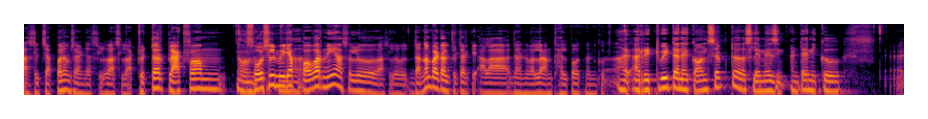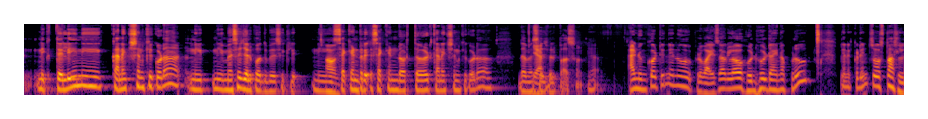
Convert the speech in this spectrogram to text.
అసలు చెప్పలేం సాండి అసలు. అసలు ఆ ట్విట్టర్ ప్లాట్ఫామ్. సోషల్ మీడియా. పవర్ని అసలు అసలు దండం పెట్టాలి ట్విట్టర్కి అలా దానివల్ల అంత హెల్ప్ అవుతుంది అనుకో. ఆ రిట్వీట్ అనే కాన్సెప్ట్ అసలు అమేజింగ్ అంటే నీకు నీకు తెలియని కనెక్షన్కి కూడా నీ నీ మెసేజ్ వెళ్ళిపోద్ది బేసిక్లీ నీ. సెకండ్ సెకండ్ ఆర్ థర్డ్ కనెక్షన్కి కూడా the message will pass on and ఇంకోటి నేను ఇప్పుడు వైజాగ్లో హుడ్ హుడ్ అయినప్పుడు నేను ఇక్కడ నుంచి చూస్తున్నా అసలు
